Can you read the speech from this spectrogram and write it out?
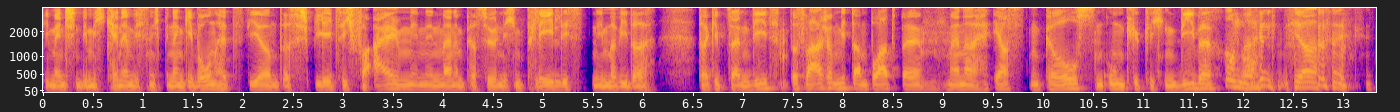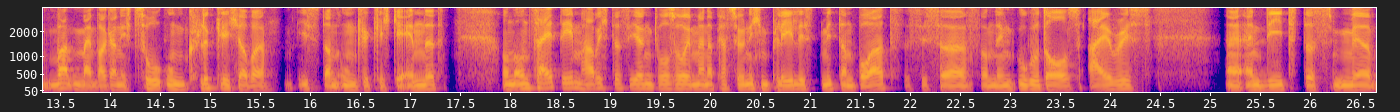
Die Menschen, die mich kennen, wissen, ich bin ein Gewohnheitstier und das spielt sich vor allem in, in meinen persönlichen Playlisten immer wieder. Da gibt es ein Lied, das war schon mit am Bord bei meiner ersten großen unglücklichen Liebe. Oh nein. Und, ja, war, war gar nicht so unglücklich, aber ist dann unglücklich geendet. Und, und seitdem habe ich das irgendwo so in meiner persönlichen Playlist mit an Bord. Das ist äh, von den Google Dolls Iris äh, ein Lied, das mir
